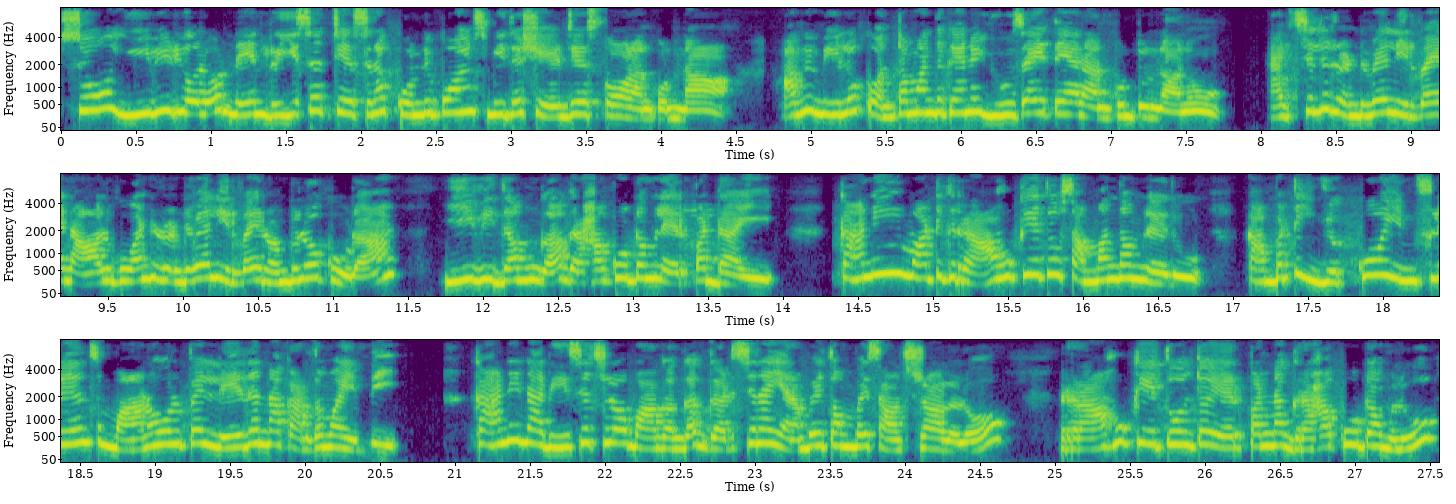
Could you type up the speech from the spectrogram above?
సో ఈ వీడియోలో నేను రీసెర్చ్ చేసిన కొన్ని పాయింట్స్ మీతో షేర్ చేసుకోవాలనుకుంటున్నా. అవి మీలో కొంతమందికైనా యూజ్ అయితే అని అనుకుంటున్నాను. యాక్చువల్లీ రెండు వేల ఇరవై నాలుగు అండ్ రెండు వేల ఇరవై రెండులో కూడా ఈ విధంగా గ్రహకూటములు ఏర్పడ్డాయి. కానీ వాటికి రాహుకేతు సంబంధం లేదు. కాబట్టి ఎక్కువ ఇన్ఫ్లుయెన్స్ మానవులపై లేదని నాకు అర్థమైంది. కానీ నా రీసెర్చ్లో భాగంగా గడిచిన ఎనభై తొంభై సంవత్సరాలలో రాహుకేతువులతో ఏర్పడిన గ్రహ కూటములు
